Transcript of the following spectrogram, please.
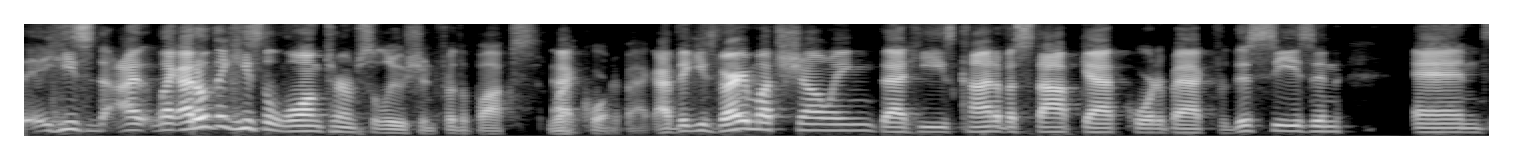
he's I, like I don't think he's the long term solution for the Bucs Right. at quarterback. I think he's very much showing that he's kind of a stopgap quarterback for this season and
